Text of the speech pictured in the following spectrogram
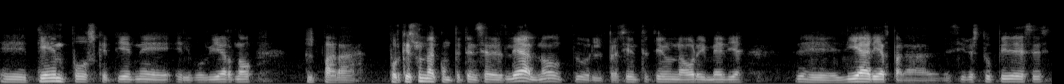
eh, tiempos que tiene el gobierno pues, para, porque es una competencia desleal, ¿no? El presidente tiene una hora y media eh, diaria para decir estupideces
